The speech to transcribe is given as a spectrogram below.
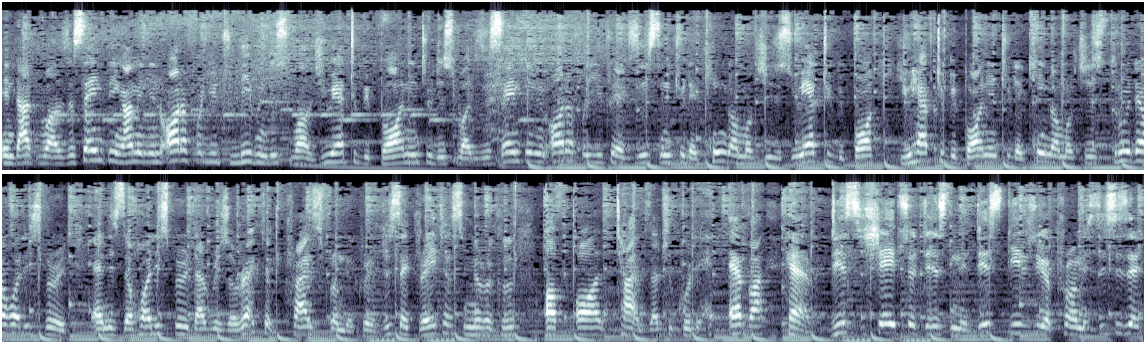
in that world? It's the same thing. I mean, in order for you to live in this world, you have to be born into this world. It's the same thing. In order for you to exist into the kingdom of Jesus, you have to be born. You have to be born into the kingdom of Jesus through the Holy Spirit, and it's the Holy Spirit that resurrected Christ from the grave. This is the greatest miracle of all times that you could ever have. This shapes your destiny. This gives you a promise. This is a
